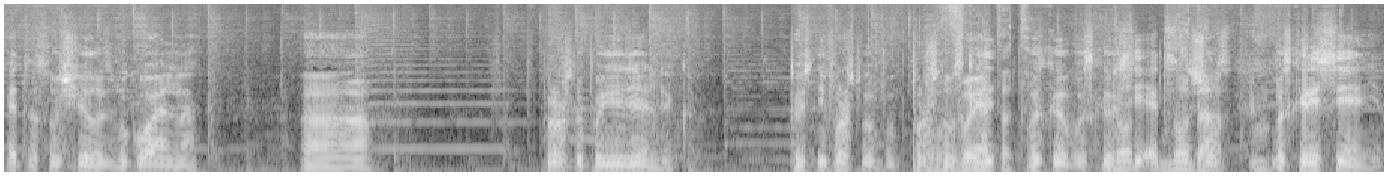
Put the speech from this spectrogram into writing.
Это случилось буквально а, в прошлый понедельник. То есть не в прошлый, в прошлый в этот. воскр... воскресенье, ну, это ну, да. воскресенье.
